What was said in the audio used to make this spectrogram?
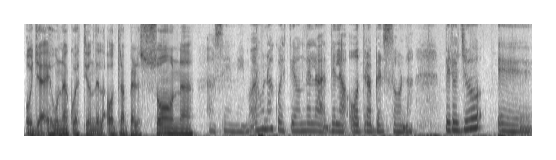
o ya es una cuestión de la otra persona? Así mismo, es una cuestión de la, de la otra persona. Pero yo eh,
